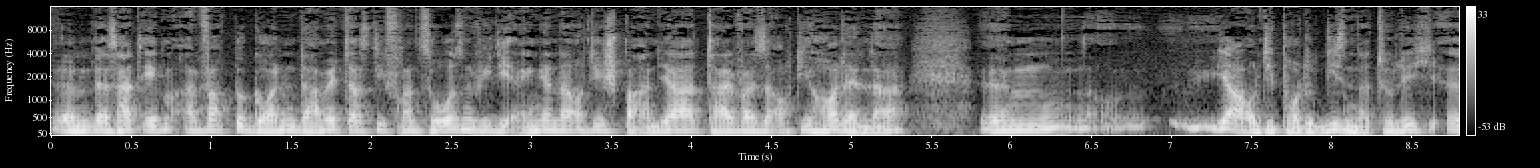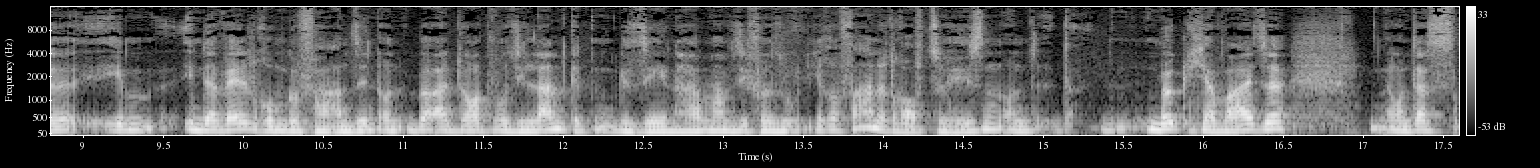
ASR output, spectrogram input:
ähm, das hat eben einfach begonnen damit, dass die Franzosen wie die Engländer und die Spanier, teilweise auch die Holländer ähm, ja, und die Portugiesen natürlich äh, eben in der Welt rumgefahren sind und überall dort, wo sie Land gesehen haben, haben sie versucht, ihre Fahne drauf zu hissen und möglicherweise, und das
